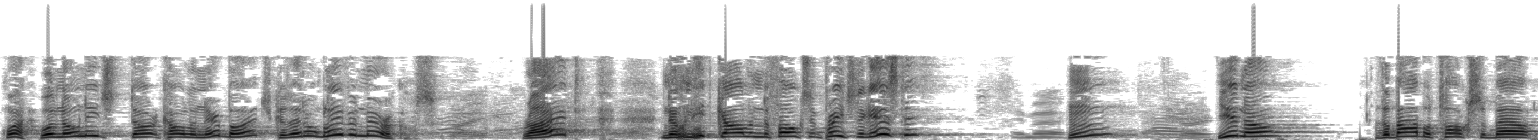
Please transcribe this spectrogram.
Why? Well, no need to start calling their bunch because they don't believe in miracles. Right? right? No need calling the folks that preached against it. Amen. Hmm? You know, the Bible talks about,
